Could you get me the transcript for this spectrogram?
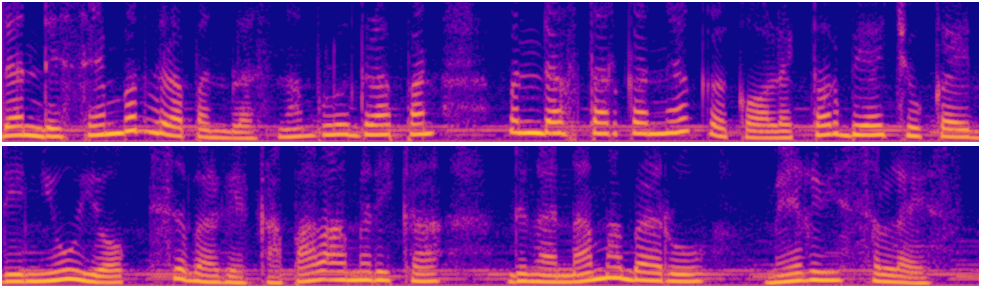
dan Desember 1868 mendaftarkannya ke kolektor bea cukai di New York sebagai kapal Amerika dengan nama baru Mary Celeste.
